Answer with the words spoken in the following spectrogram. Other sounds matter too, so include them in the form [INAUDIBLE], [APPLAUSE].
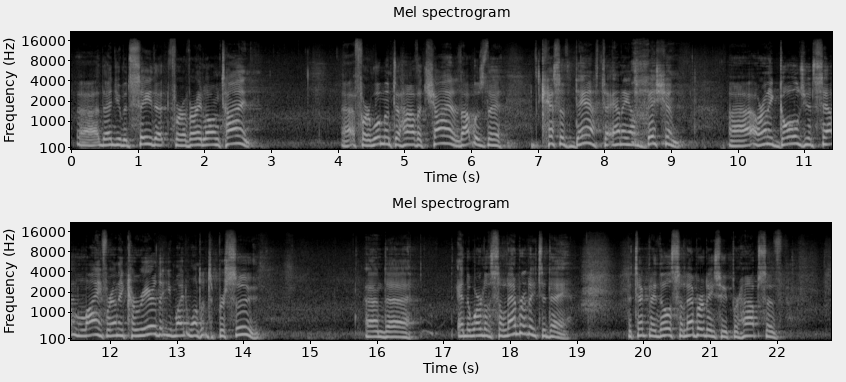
uh, then you would see that for a very long time, uh, for a woman to have a child, that was the kiss of death to any ambition uh, or any goals you had set in life or any career that you might wanted to pursue. And uh, in the world of celebrity today, particularly those celebrities who perhaps have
